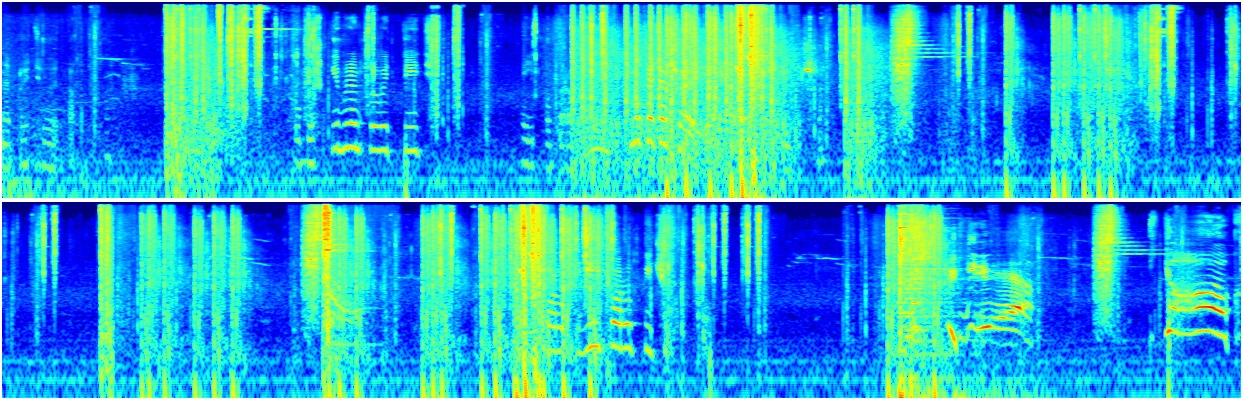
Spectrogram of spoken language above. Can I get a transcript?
Не працює так. По башки, блін, прилетить. А і по барабану. Ну, хоча що, я ще. Пару, їй пару тичок. Є! Як?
